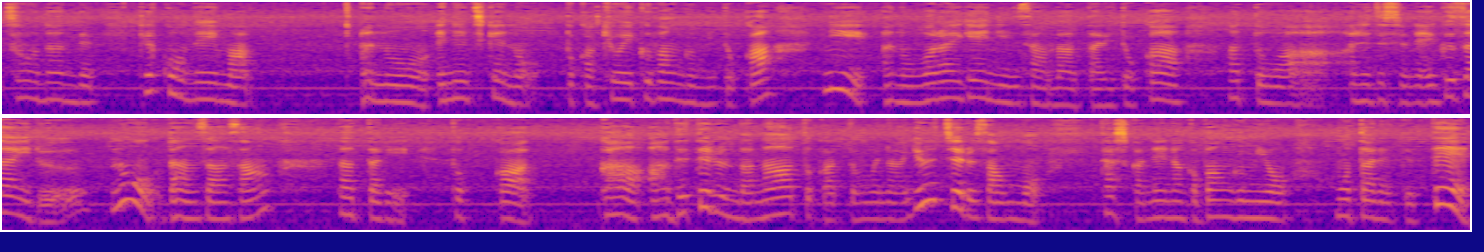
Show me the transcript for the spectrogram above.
そうなんで結構ね今あの NHK のとか教育番組とかにあのお笑い芸人さんだったりとかあとはあれですよね EXILE のダンサーさんだったりとかがあ出てるんだなとかって思いながら r y u c h e さんも確かねなんか番組を持たれてて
